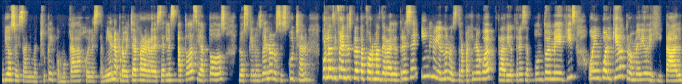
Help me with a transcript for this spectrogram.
Yo soy Sani Machuca y como cada jueves también aprovechar para agradecerles a todas y a todos los que nos ven o nos escuchan por las diferentes plataformas de Radio 13, incluyendo nuestra página web radio13.mx o en cualquier otro medio digital,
